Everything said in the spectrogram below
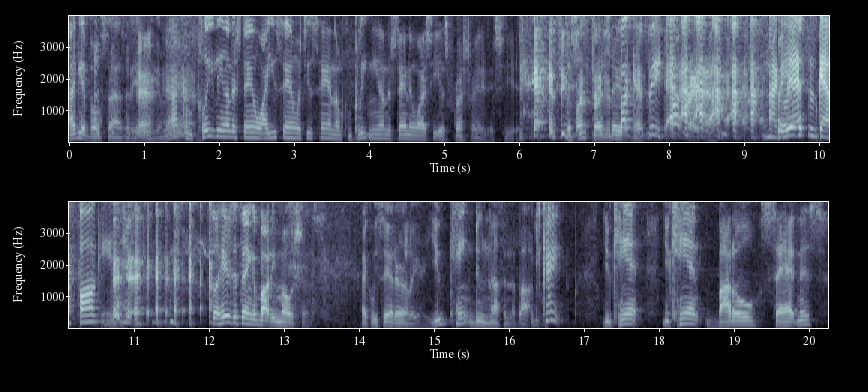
I get both sides of the Yeah, argument. yeah, I completely understand why you saying what you saying. I'm completely understanding why she is frustrated as she is. she's she's frustrated. frustrated. Fuck it. See? My But glasses got foggy. so here's the thing about emotions. Like we said earlier, you can't do nothing about it. You can't. You can't you can't bottle sadness.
